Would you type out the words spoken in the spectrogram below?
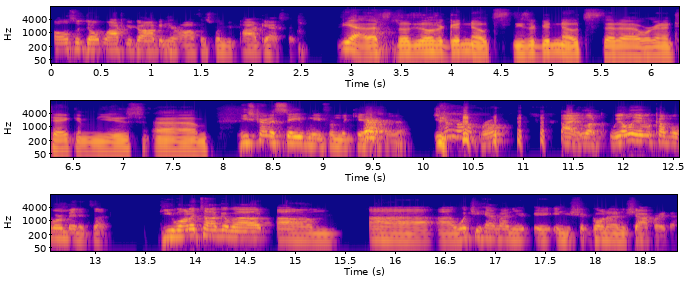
Also, don't lock your dog in your office when you're podcasting. yeah, that's those. Those are good notes. These are good notes that uh, we're gonna take and use. Um, He's trying to save me from the kids right now. Chill out, bro. All right, look, we only have a couple more minutes left. Do you want to talk about um uh, uh what you have on your in your sh- going on in the shop right now?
